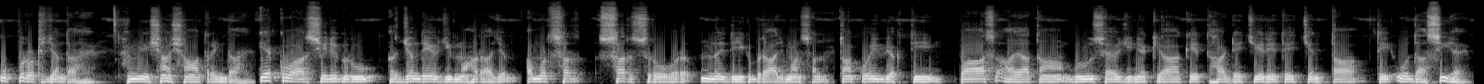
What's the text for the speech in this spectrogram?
ਉੱਪਰ ਉੱਠ ਜਾਂਦਾ ਹੈ। ਹਮੇਸ਼ਾ ਸ਼ਾਂਤ ਰਹਿੰਦਾ ਹੈ। ਇੱਕ ਵਾਰ ਸ੍ਰੀ ਗੁਰੂ ਅਰਜਨ ਦੇਵ ਜੀ ਮਹਾਰਾਜ ਅੰਮ੍ਰਿਤਸਰ ਸਰ ਸਰੋਵਰ ਨਜ਼ਦੀਕ ਬਿਰਾਜਮਾਨ ਸਨ। ਤਾਂ ਕੋਈ ਵਿਅਕਤੀ ਪਾਸ ਆਇਆ ਤਾਂ ਗੁਰੂ ਸਾਹਿਬ ਜੀ ਨੇ ਕਿਹਾ ਕਿ ਤੁਹਾਡੇ ਚਿਹਰੇ ਤੇ ਚਿੰਤਾ ਤੇ ਉਦਾਸੀ ਹੈ।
